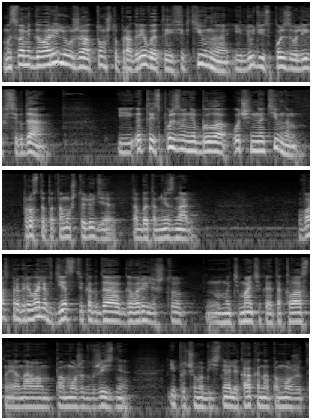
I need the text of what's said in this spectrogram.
Мы с вами говорили уже о том, что прогревы это эффективно, и люди использовали их всегда. И это использование было очень нативным, просто потому что люди об этом не знали. Вас прогревали в детстве, когда говорили, что математика это классно, и она вам поможет в жизни. И причем объясняли, как она поможет,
